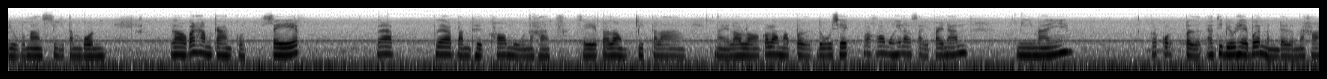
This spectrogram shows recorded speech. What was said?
อยู่ประมาณ 4ตำบล เราก็ทำการกดเซฟเพื่อเพื่อบันทึกข้อมูลนะคะเซฟแล้วลองปิดตารางไหนเราลองก็ลองมาเปิดดูเช็ค ว่าข้อมูลที่เราใส่ไปนั้น มีไหม ก็กดเปิด attribute table เหมือนเดิมนะคะ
